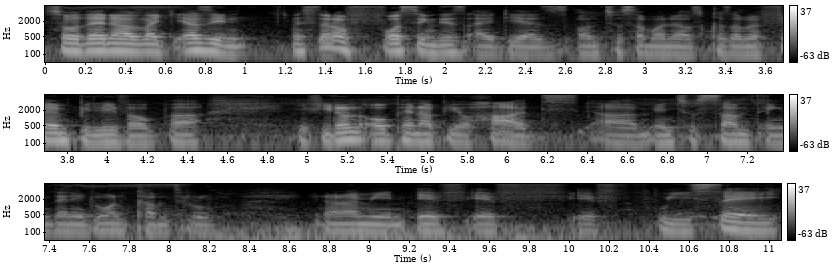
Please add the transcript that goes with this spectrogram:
So then I was like, as in, instead of forcing these ideas onto someone else, because I'm a firm believer, but if you don't open up your heart um, into something, then it won't come through. You know what I mean? If if if we say,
